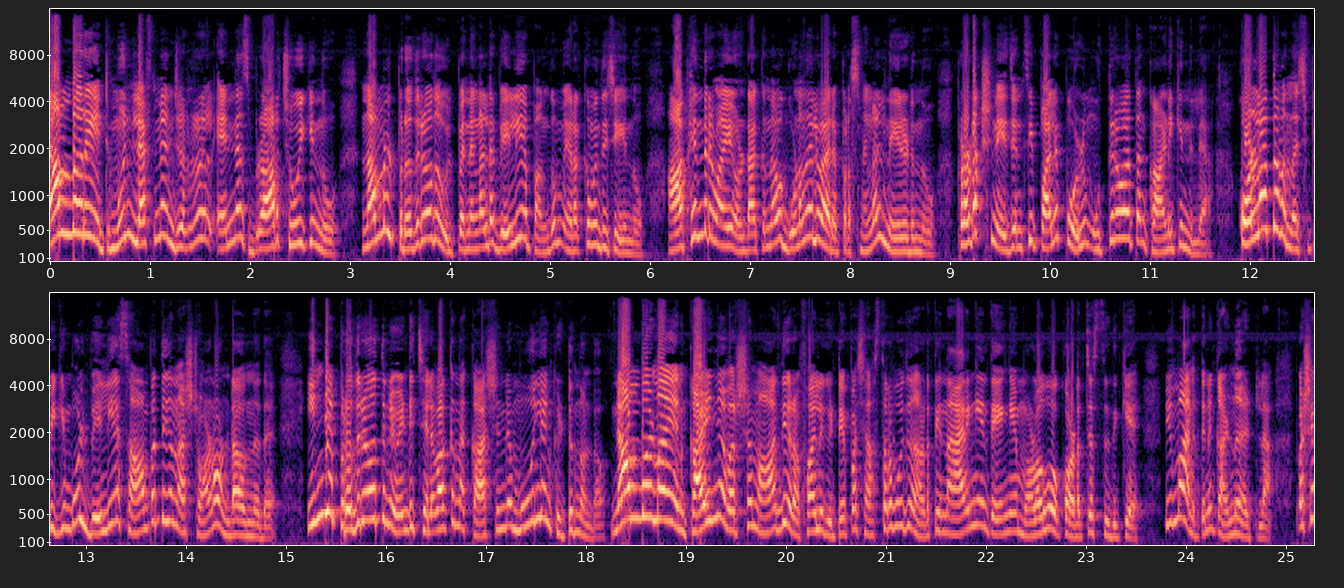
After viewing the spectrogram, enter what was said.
നമ്പർ എയ്റ്റ് മുൻ lieutenant general N S Brar ചോദിക്കുന്നു നമ്മൾ പ്രതിരോധ ഉൽപ്പന്നങ്ങളുടെ വലിയ പങ്കും ഇറക്കുമതി ചെയ്യുന്നു. ആഭ്യന്തരമായി ഉണ്ടാക്കുന്നവ ഗുണനിലവാര പ്രശ്നങ്ങൾ നേരിടുന്നു. പ്രൊഡക്ഷൻ ഏജൻസി പലപ്പോഴും ഉത്തരവാദിത്തം കാണിക്കുന്നില്ല. കൊള്ളാത്തവ നശിപ്പിക്കുമ്പോൾ വലിയ സാമ്പത്തിക നഷ്ടമാണ് ഉണ്ടാവുന്നത്. ഇന്ത്യ പ്രതിരോധത്തിന് വേണ്ടി ചെലവാക്കുന്ന കാശിന്റെ മൂല്യം കിട്ടുന്നുണ്ടോ? നമ്പർ നയൻ കഴിഞ്ഞ വർഷം ആദ്യ റഫാൽ കിട്ടിയപ്പോൾ ശസ്ത്രപൂജ നടത്തി നാരങ്ങയും തേങ്ങയും മുളകും ഒക്കെ ഉടച്ച സ്ഥിതിക്ക്. വിമാനത്തിന് കണ്ണു കെട്ടില്ല പക്ഷെ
